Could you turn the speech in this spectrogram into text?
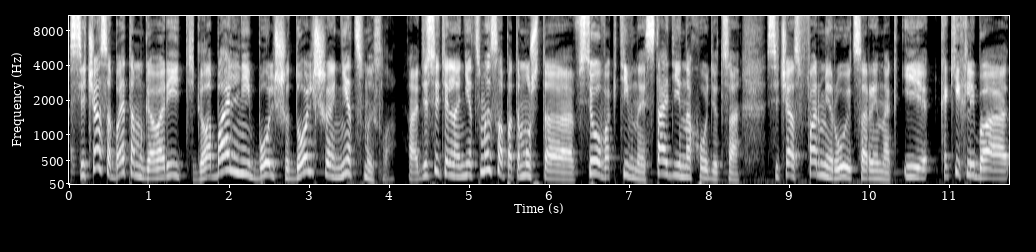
Сейчас об этом говорить глобальней, больше, дольше нет смысла. А, действительно нет смысла, потому что все в активной стадии находится. Сейчас формируется рынок, и каких-либо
